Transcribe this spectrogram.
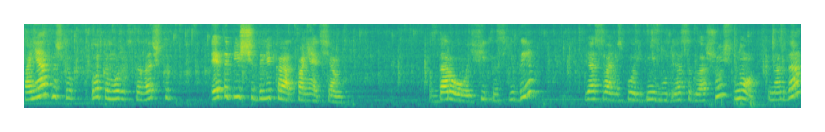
Понятно, что кто-то может сказать, что эта пища далека от понятия здоровой фитнес-еды. Я с вами спорить не буду, я соглашусь, но иногда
